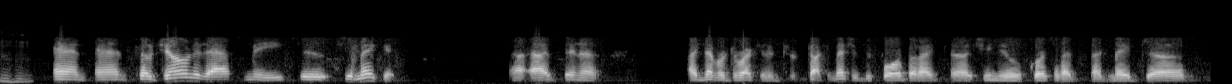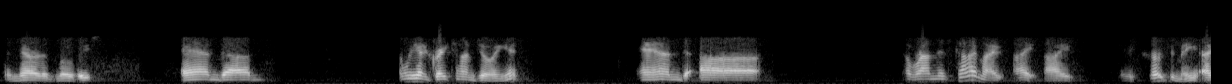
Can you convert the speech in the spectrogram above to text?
Mm-hmm. And and so Joan had asked me to to make it. Uh, I've been a I'd never directed a documentary before, but I uh, she knew, of course, that I'd, I'd made uh, narrative movies, and um, and we had a great time doing it. And uh, around this time, I, I, I it occurred to me uh,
